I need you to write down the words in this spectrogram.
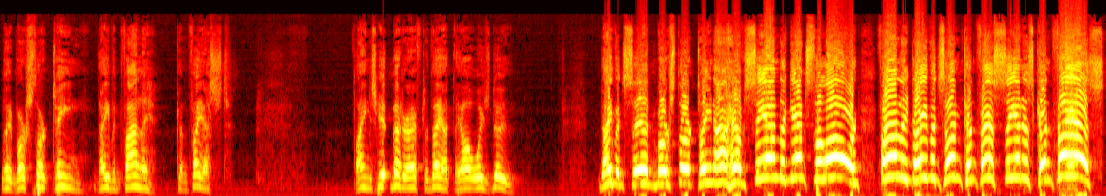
Look verse 13. David finally confessed. Things get better after that, they always do. David said in verse 13, I have sinned against the Lord. Finally, David's unconfessed sin is confessed.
